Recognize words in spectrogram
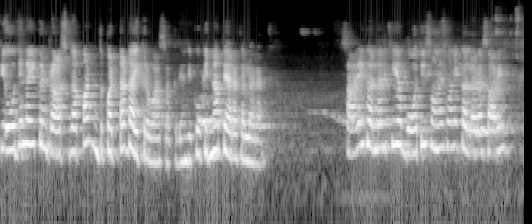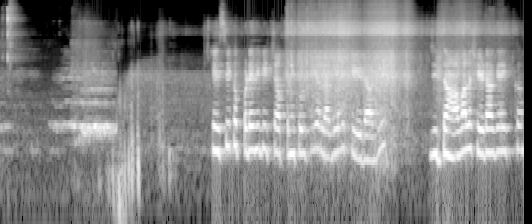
ਤੇ ਉਹਦੇ ਨਾਲ ਹੀ ਕੰਟਰਾਸਟ ਦਾ ਆਪਾਂ ਦੁਪੱਟਾ ਡਾਈ ਕਰਵਾ ਸਕਦੇ ਹਾਂ। ਦੇਖੋ ਕਿੰਨਾ ਪਿਆਰਾ ਕਲਰ ਹੈ। ਸਾਰੇ ਕਲਰ ਕੀ ਆ ਬਹੁਤ ਹੀ ਸੋਹਣੇ ਸੋਹਣੇ ਕਲਰ ਆ ਸਾਰੇ। ਇਸੇ ਕੱਪੜੇ ਦੇ ਵਿੱਚ ਆਪਣੇ ਕੋਲ ਕੀ ਅਲੱਗ-ਅਲੱਗ ਸ਼ੇਡ ਆ ਗਏ। ਜਿੱਦਾਂ ਆਹ ਵਾਲਾ ਸ਼ੇਡ ਆ ਗਿਆ ਇੱਕ।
